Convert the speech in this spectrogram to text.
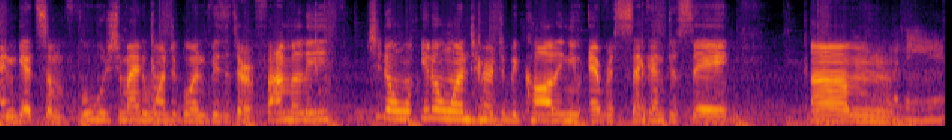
and get some food. She might want to go and visit her family. She don't. You don't want her to be calling you every second to say, um, honey.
